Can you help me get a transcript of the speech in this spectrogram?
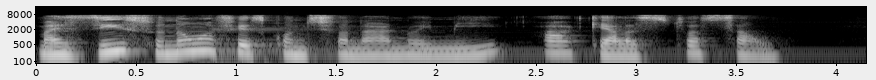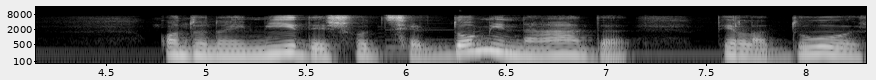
mas isso não a fez condicionar Noemi àquela situação. Quando Noemi deixou de ser dominada pela dor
